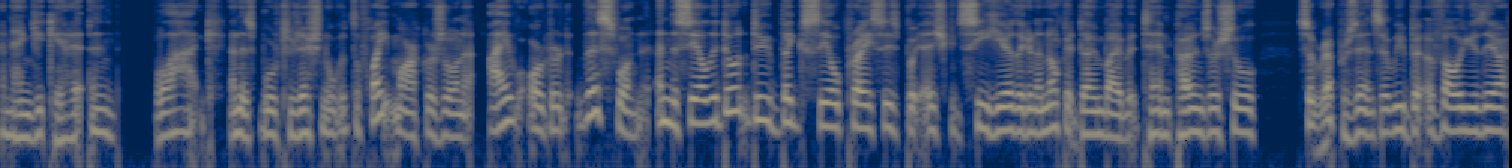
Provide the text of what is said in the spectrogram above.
And then you get it in black. And it's more traditional with the white markers on it. I've ordered this one in the sale. They don't do big sale prices, but as you can see here, they're going to knock it down by about £10 or so. So it represents a wee bit of value there.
